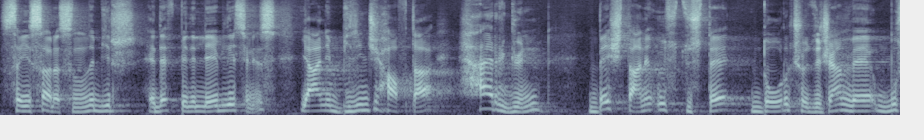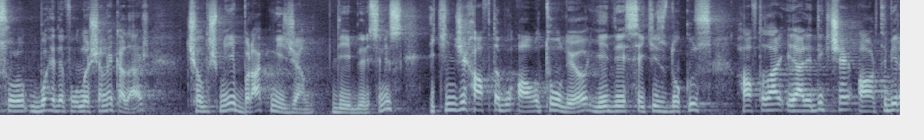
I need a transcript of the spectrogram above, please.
sayısı arasında bir hedef belirleyebilirsiniz. Yani birinci hafta her gün 5 tane üst üste doğru çözeceğim ve bu soru bu hedefe ulaşana kadar çalışmayı bırakmayacağım diyebilirsiniz. İkinci hafta bu 6 oluyor. 7, 8, 9 haftalar ilerledikçe artı 1,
